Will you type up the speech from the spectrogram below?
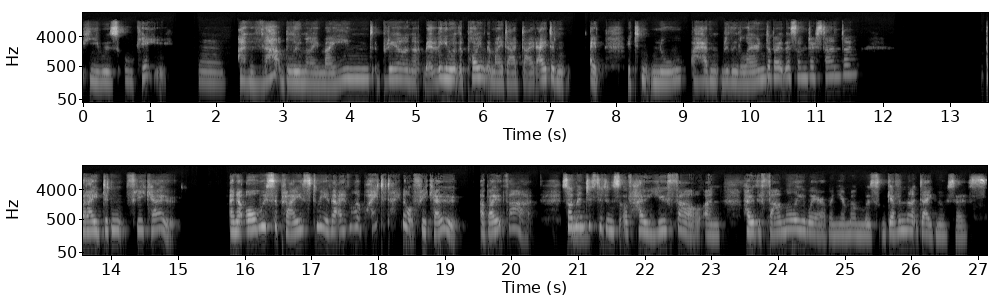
he was okay. Mm. And that blew my mind, Brianna. You know, at the point that my dad died, I didn't I I didn't know. I hadn't really learned about this understanding. But I didn't freak out. And it always surprised me that I'm like, why did I not freak out about that? So I'm mm. interested in sort of how you felt and how the family were when your mum was given that diagnosis.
